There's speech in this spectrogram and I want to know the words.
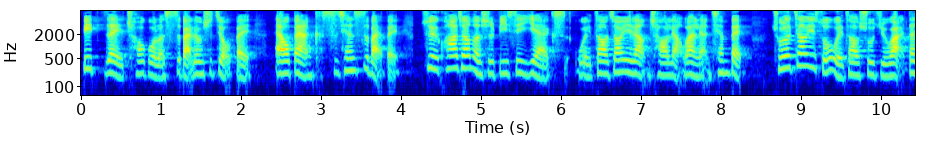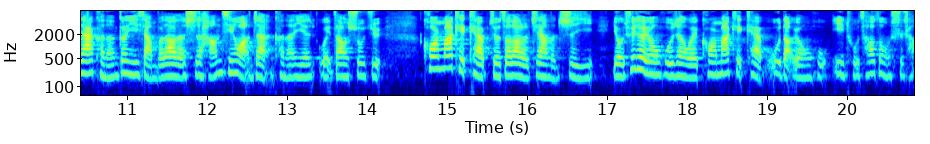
，BitZ 超过了四百六十九倍，L Bank 四千四百倍。最夸张的是 BCEX 伪造交易量超两万两千倍。除了交易所伪造数据外，大家可能更意想不到的是，行情网站可能也伪造数据。Core Market Cap 就遭到了这样的质疑，有 Twitter 用户认为 Core Market Cap 误导用户，意图操纵市场。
